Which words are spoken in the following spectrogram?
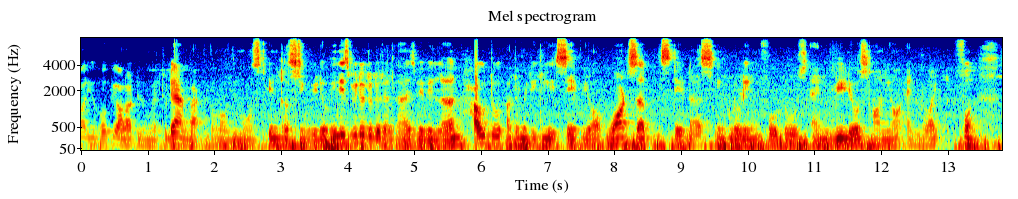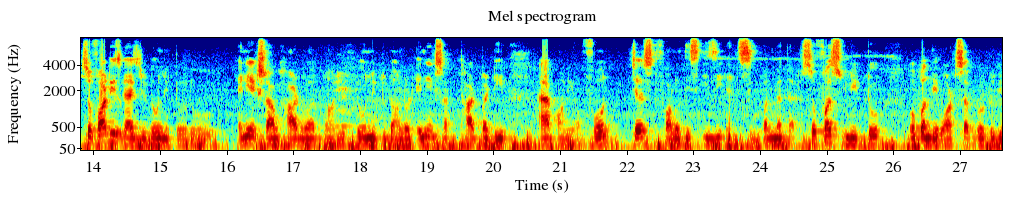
are you? Hope you all are doing well. Today i'm back with one of the most interesting video. In this video tutorial guys we will learn how to automatically save your whatsapp status including photos and videos on your android phone. So for these guys you don't need to do any extra hard work or you don't need to download any extra third party app on your phone. Just follow this easy and simple method. So first you need to open the whatsapp go to the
